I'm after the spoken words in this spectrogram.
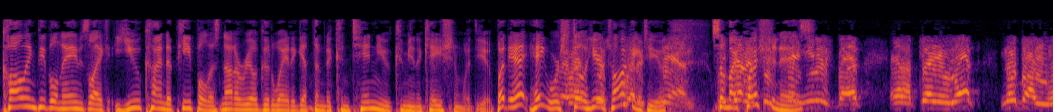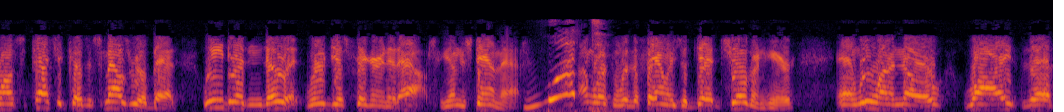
Calling people names like "you kind of people" is not a real good way to get them to continue communication with you. But hey, hey we're still here talking to you. been. So We've my question for 10 is, years, bud, and I'll tell you what, nobody wants to touch it because it smells real bad. We didn't do it. We're just figuring it out. You understand that? What? I'm working with the families of dead children here, and we want to know why the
